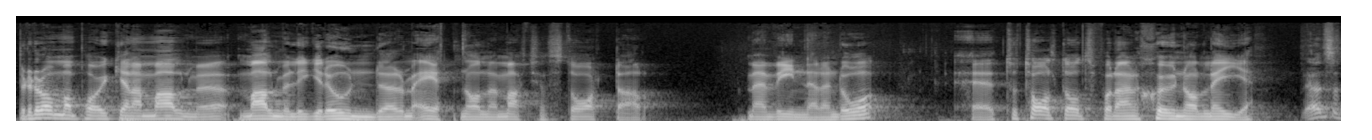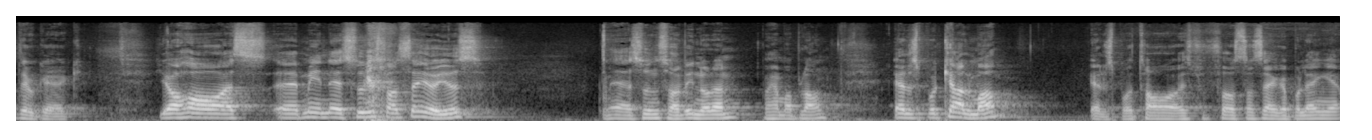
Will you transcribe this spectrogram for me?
Brommapojkarna Malmö. Malmö ligger under med 1-0 när matchen startar. Men vinner ändå. Eh, totalt odds på den 7-0-9. Det är inte så tokigt Erik. Jag har eh, min eh, Sundsvall-Sirius. Eh, Sundsvall vinner den på hemmaplan. Elfsborg-Kalmar. Elfsborg tar första seger på länge.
